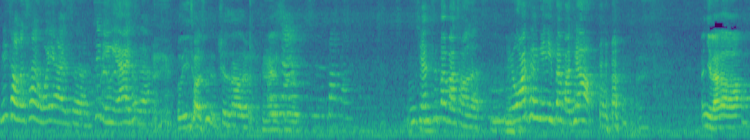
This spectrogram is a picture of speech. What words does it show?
你炒的菜我也爱吃，这点也爱吃。不是你炒的确实确实大家都很爱吃。吃爸爸。你喜欢吃爸爸炒的，你挖坑给你爸爸跳。那你来了啊？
